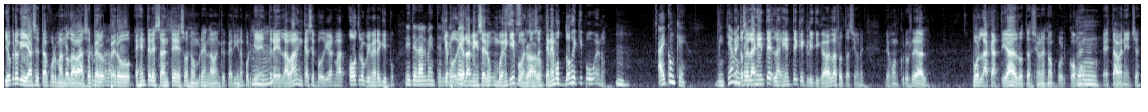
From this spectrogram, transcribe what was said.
Yo creo que ya se está formando Ya la está base, formando pero, la base, pero es interesante esos nombres en la banca, Karina, porque entre la banca se podría armar otro primer equipo Literalmente. el- que el podría B. también ser un, un buen equipo. Sí, claro. Entonces, tenemos dos equipos buenos. Mm. ¿Hay con qué? Entonces, la gente, la gente que criticaba las rotaciones de Juan Cruz Real por la cantidad de rotaciones, no por cómo Mm. estaban hechas,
